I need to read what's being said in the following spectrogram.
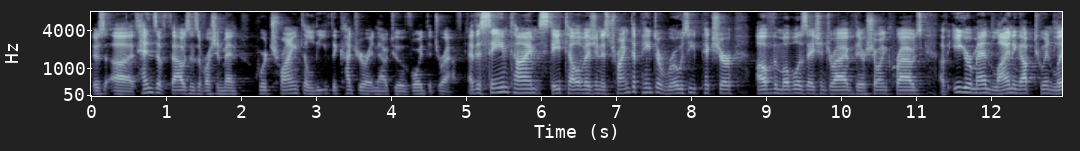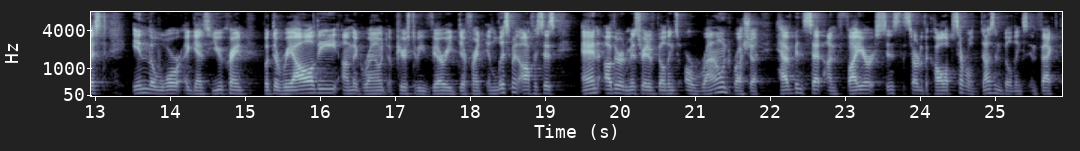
There's uh, tens of thousands of Russian men who are trying to leave the country right now to avoid the draft. At the same time, state television is trying to paint a rosy picture of the mobilization drive. They're showing crowds of eager men lining up to enlist in the war against Ukraine, but the reality on the ground appears to be very different. Enlistment offices and other administrative buildings around Russia have been set on fire since the start of the call up, several dozen buildings, in fact.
